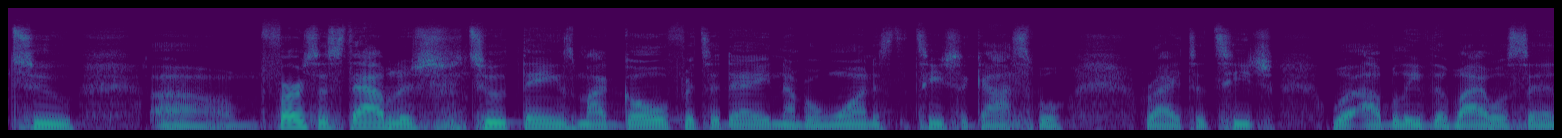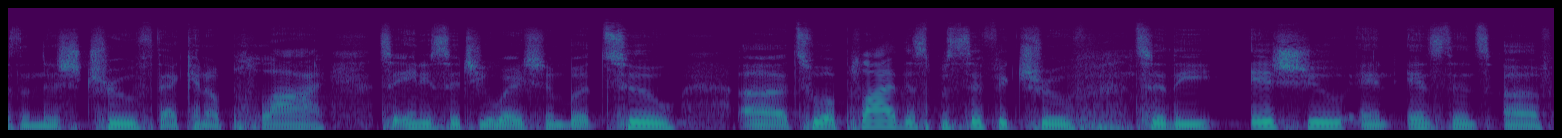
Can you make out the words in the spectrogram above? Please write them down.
to um, first establish two things. My goal for today, number one, is to teach the gospel, right? To teach what I believe the Bible says and this truth that can apply to any situation. But two, uh, to apply this specific truth to the issue and instance of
